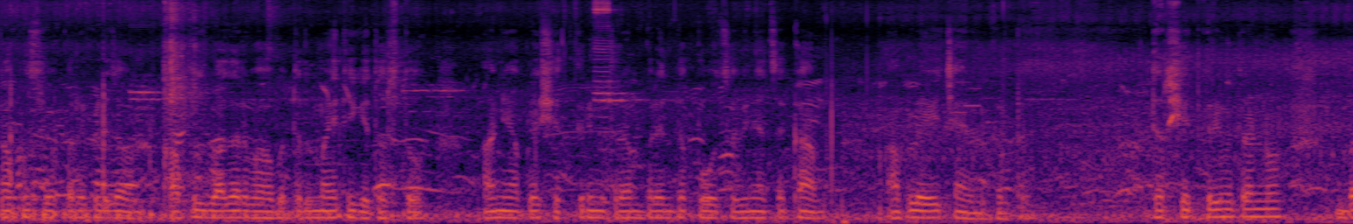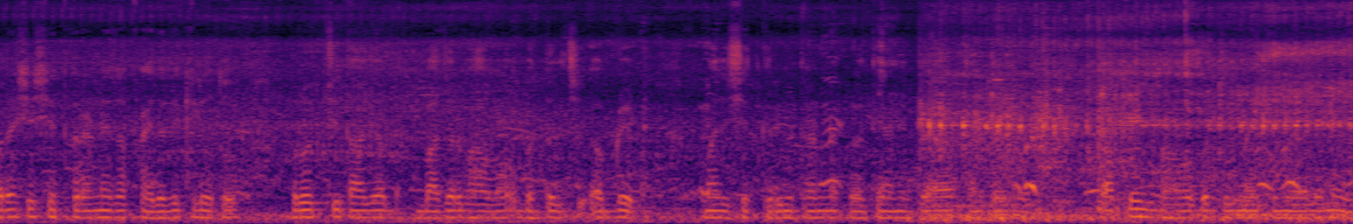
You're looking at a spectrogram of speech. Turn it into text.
कापूस व्यापाऱ्याकडे जाऊन कापूस बाजारभावाबद्दल माहिती घेत असतो आणि आपल्या शेतकरी मित्रांपर्यंत पोहोचविण्याचं काम आपलं हे चॅनल करतं. तर शेतकरी मित्रांनो बऱ्याचशा शेतकऱ्यांना याचा फायदा देखील होतो. रोजची ताज्या बाजारभावाबद्दलची अपडेट माझ्या शेतकरी मित्रांना कळते आणि त्या कापूस भावाबद्दल माहिती मिळाल्यामुळे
